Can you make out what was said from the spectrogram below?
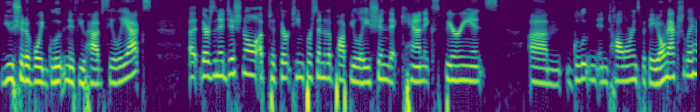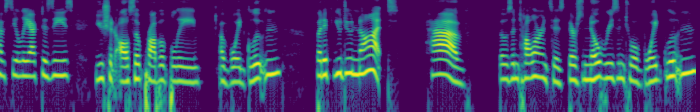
you should avoid gluten if you have celiacs uh, there's an additional up to 13% of the population that can experience um, gluten intolerance, but they don't actually have celiac disease. You should also probably avoid gluten. But if you do not have those intolerances, there's no reason to avoid gluten.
